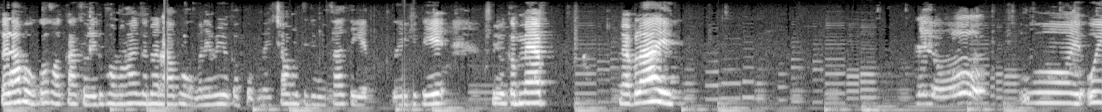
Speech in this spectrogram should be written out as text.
แล้วครับผมก็ขอกรารสวัสดีทุกคนทุกท่านกันด้วยนะครับผมวันนี้มาอยู่กับผมในช่องจิจิบุซ่าซีเอสเลยคลิปนี้มาอยู่กับแมปแมปอะไรไม่รู้โอ้ยอุ้ย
